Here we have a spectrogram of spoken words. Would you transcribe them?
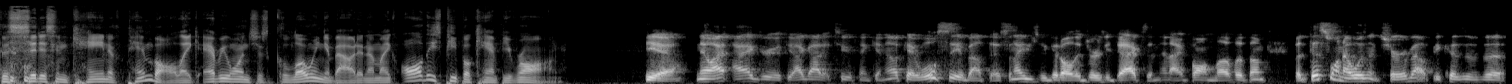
the Citizen Kane of pinball. Like everyone's just glowing about it. And I'm like, all these people can't be wrong. Yeah, no, I, I agree with you. I got it too, thinking, okay, we'll see about this. And I usually get all the Jersey Jacks, and then I fall in love with them. But this one, I wasn't sure about because of the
